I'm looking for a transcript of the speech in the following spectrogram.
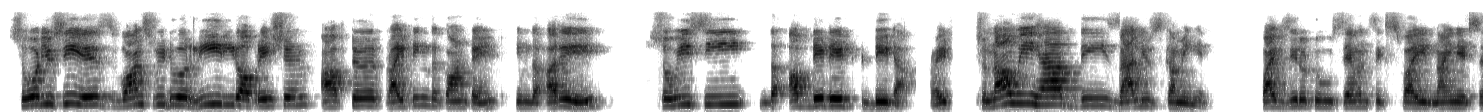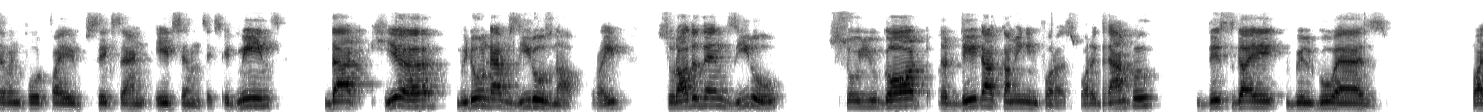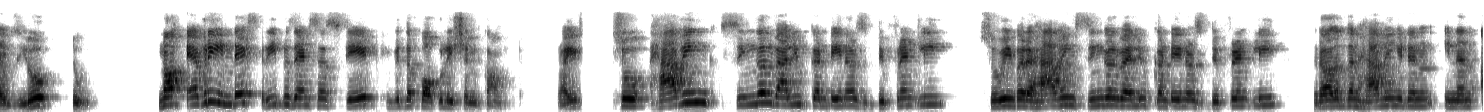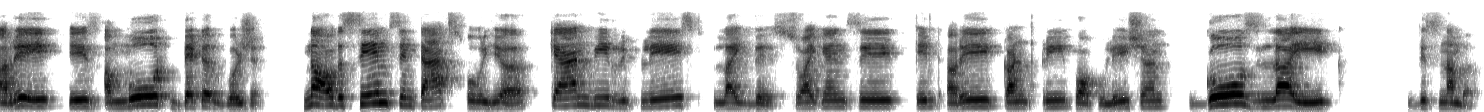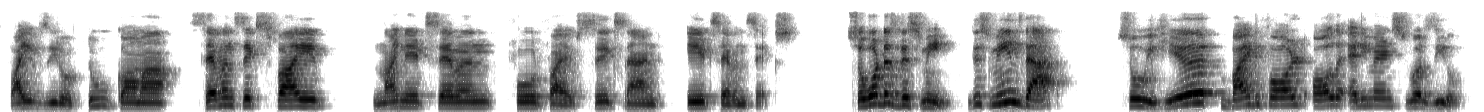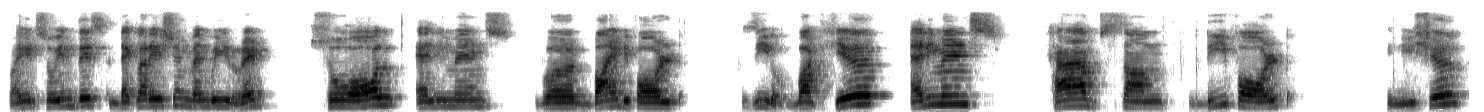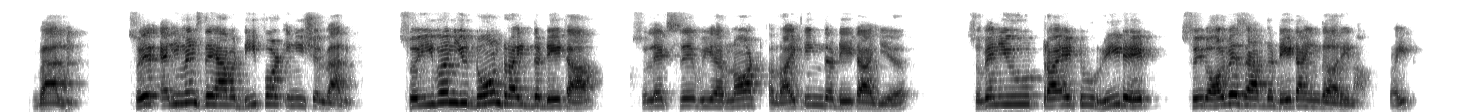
so what you see is once we do a reread operation after writing the content in the array, so we see the updated data, right? So now we have these values coming in 502, 765, 987, 456, and 876. It means that here we don't have zeros now, right? So rather than zero, so you got the data coming in for us. For example, this guy will go as 502. Now every index represents a state with the population count, right? So having single value containers differently, so we were having single value containers differently rather than having it in, in an array is a more better version. Now the same syntax over here can be replaced like this. So I can say int array country population goes like this number 502 comma 765 987 456 and 876 so what does this mean? This means that so here by default all the elements were zero right? So in this declaration when we read so all elements were by default zero. But here elements have some default initial value. So here elements, they have a default initial value. So even you don't write the data. So let's say we are not writing the data here. So when you try to read it, so you'll always have the data in the array right?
